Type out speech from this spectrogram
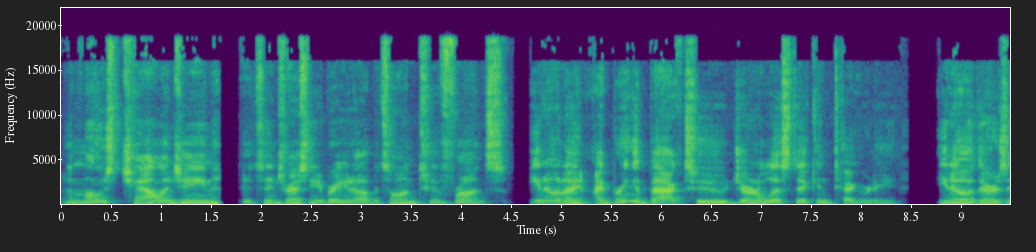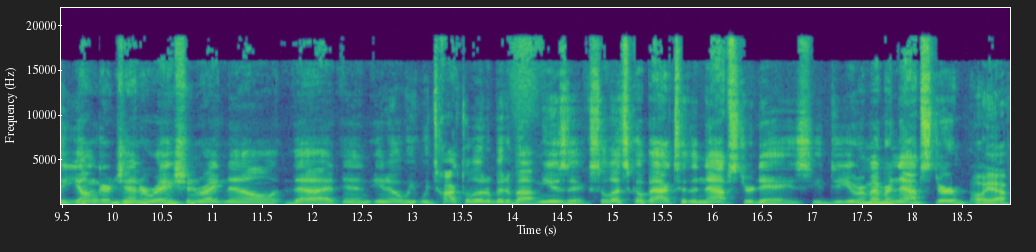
The most challenging, it's interesting you bring it up. It's on two fronts. You know, and I, I bring it back to journalistic integrity. You know, there's a younger generation right now that, and, you know, we, we talked a little bit about music. So let's go back to the Napster days. You, do you remember Napster? Oh, yeah.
